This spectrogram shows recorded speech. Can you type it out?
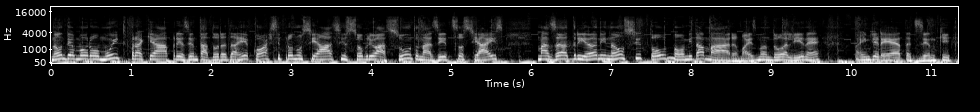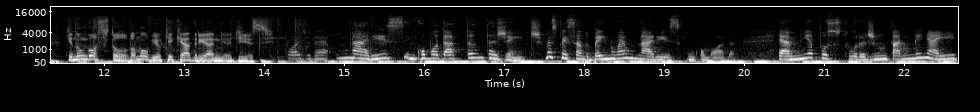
Não demorou muito para que a apresentadora da Record se pronunciasse sobre o assunto nas redes sociais, mas a Adriane não citou o nome da Mara, mas mandou ali, né, a indireta dizendo que, que não gostou. Vamos ouvir o que, que a Adriane disse. Pode, né? Um nariz incomodar tanta gente. Mas pensando bem, não é um nariz que incomoda. É a minha postura de não estar nem aí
